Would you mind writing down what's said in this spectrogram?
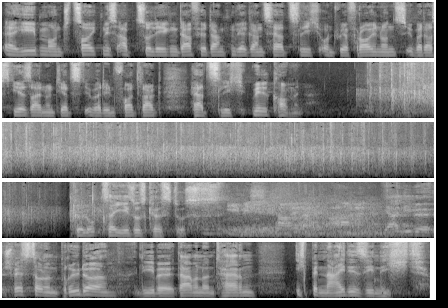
erheben und Zeugnis abzulegen. Dafür danken wir ganz herzlich und wir freuen uns über das Hiersein und jetzt über den Vortrag. Herzlich willkommen. Sei Jesus Christus. Ja, liebe Schwestern und Brüder, liebe Damen und Herren, ich beneide Sie nicht.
